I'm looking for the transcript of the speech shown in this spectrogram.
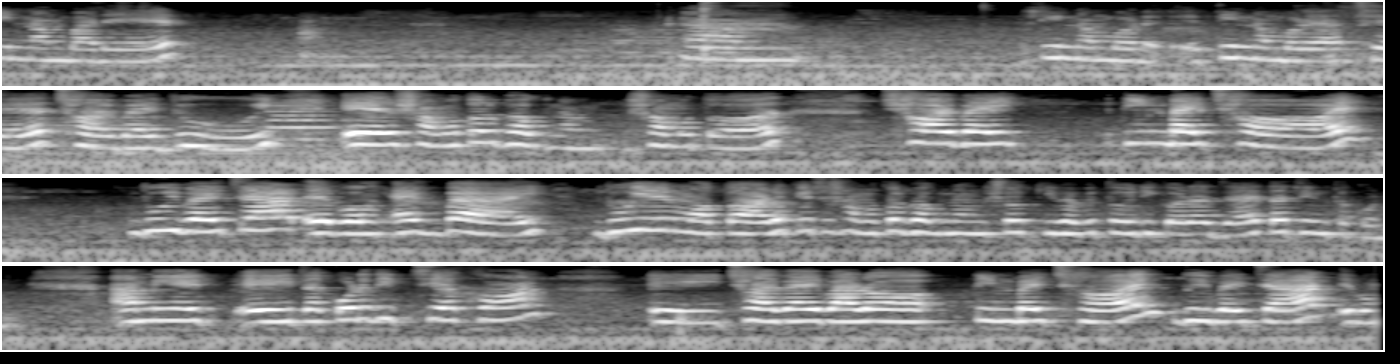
তিন নম্বরের আম, তিন নম্বরে তিন নম্বরে আছে ছয় বাই দুই। এর সমতল ভগ্নাং, সমতল ছয় বাই তিন বাই ছয়, দুই বাই চার এবং এক বাই দুইয়ের মতো আরও কিছু সমতল ভগ্নাংশ কীভাবে তৈরি করা যায় তা চিন্তা করি। আমি এইটা করে দিচ্ছি এখন। এই ছয় বাই বারো, তিন বাই ছয়, দুই বাই চার এবং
